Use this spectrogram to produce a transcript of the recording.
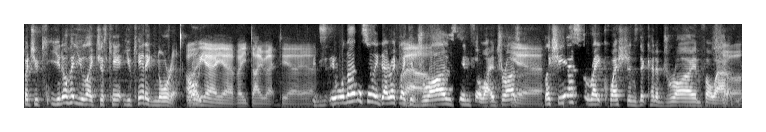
but you you know how you like just can't you can't ignore it. Oh right? yeah, yeah, very direct. Yeah, yeah. It will not necessarily direct, like it draws info. It draws Yeah. like she asks the right questions that kind of draw info out of Sure. you.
